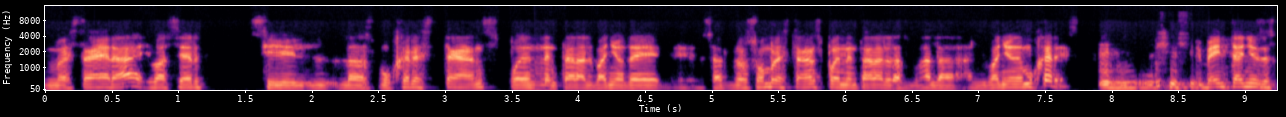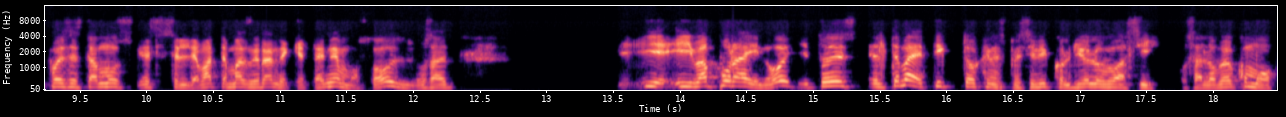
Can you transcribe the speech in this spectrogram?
nuestra era iba a ser si las mujeres trans pueden entrar al baño de, o sea, los hombres trans pueden entrar al baño de mujeres. Y 20 años después estamos, ese es el debate más grande que tenemos, ¿no? O sea, y, y, va por ahí, ¿no? Y entonces, el tema de TikTok en específico, yo lo veo así, o sea, lo veo como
